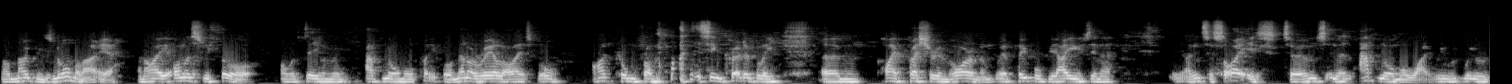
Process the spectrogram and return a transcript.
well, nobody's normal out here. And I honestly thought I was dealing with abnormal people. And then I realised, well, I've come from this incredibly um, high pressure environment where people behaved in a, you know, in society's terms, in an abnormal way. We, we were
